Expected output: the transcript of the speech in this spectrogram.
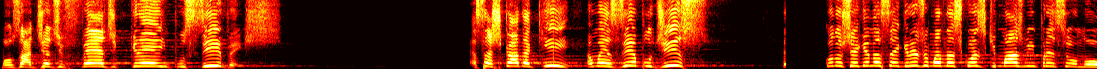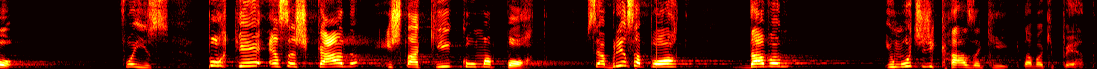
Uma ousadia de fé, de crer impossíveis. Essa escada aqui é um exemplo disso. Quando eu cheguei nessa igreja, uma das coisas que mais me impressionou foi isso. Porque essa escada está aqui com uma porta. Você abria essa porta, dava em um monte de casa aqui, que estava aqui perto.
